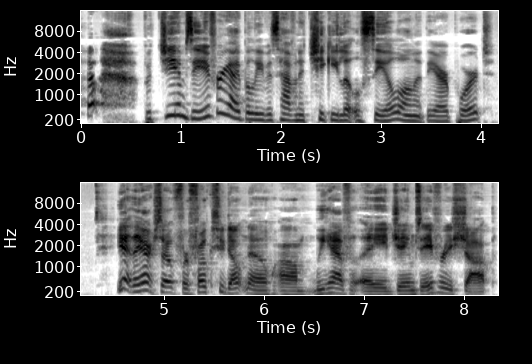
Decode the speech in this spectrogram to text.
but James Avery, I believe, is having a cheeky little sale on at the airport. Yeah, they are. So, for folks who don't know, um, we have a James Avery shop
